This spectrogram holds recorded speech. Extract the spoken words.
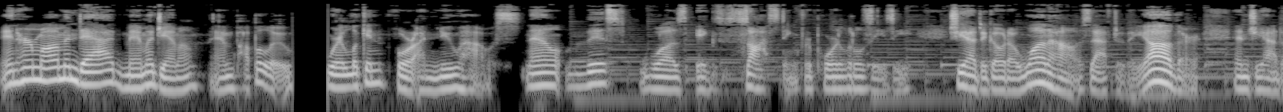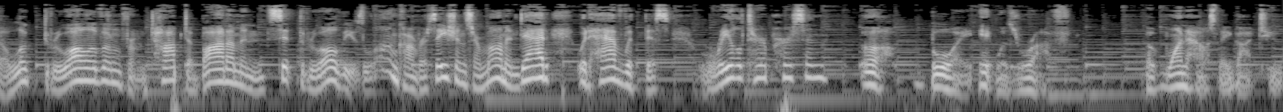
And her mom and dad, Mama Jamma and Papaloo, were looking for a new house. Now, this was exhausting for poor little Zizi. She had to go to one house after the other, and she had to look through all of them from top to bottom and sit through all these long conversations her mom and dad would have with this realtor person. Oh boy, it was rough. But one house they got to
